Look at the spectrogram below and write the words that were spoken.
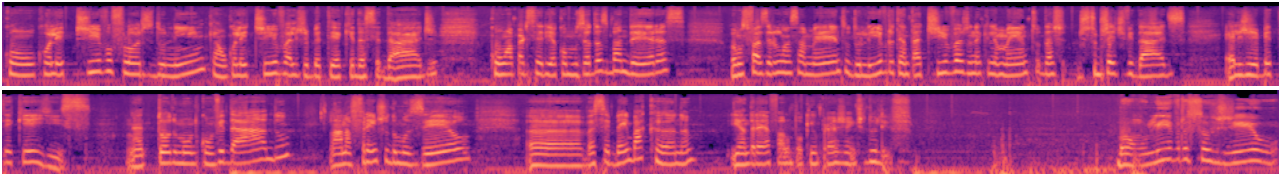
com o coletivo Flores do Nim, que é um coletivo LGBT aqui da cidade, com a parceria com o Museu das Bandeiras. Vamos fazer o lançamento do livro Tentativas de Aniquilamento das, de Subjetividades LGBTQIs. Né? Todo mundo convidado, lá na frente do museu. Uh, vai ser bem bacana. E a Andrea fala um pouquinho para a gente do livro. Bom, o livro surgiu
